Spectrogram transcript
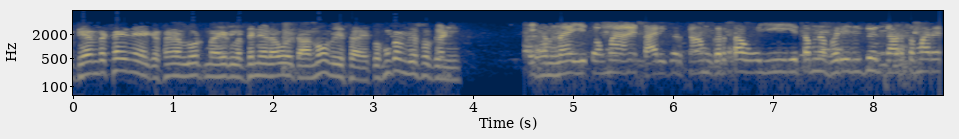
ધ્યાન રખાય ને કે સણા લોટમાં એકલા ધનેડા હોય તો આ નો વેસાય. તો શું કામ વેસો તમે? એમ ના એ તો અમારે કારીગર કામ કરતા હોય ઈ- એ તમને ભરી દીધું તાર તમારે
